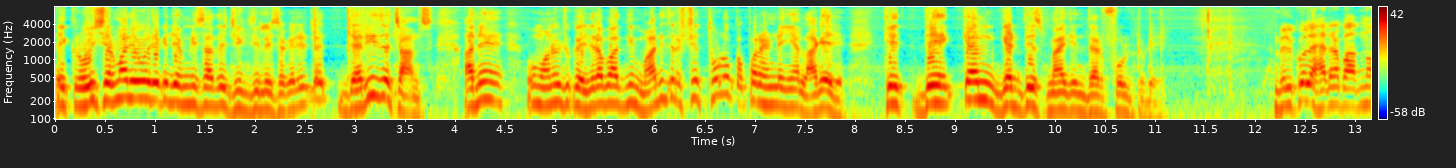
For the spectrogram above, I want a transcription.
એક રોહિત શર્મા જેવો છે કે જેમની સાથે જીંક ઝીલી શકે છે. એટલે દેર ઇઝ અ ચાન્સ અને હું માનું છું કે હૈદરાબાદની મારી દ્રષ્ટિએ થોડોક અપર હેન્ડ અહીંયા લાગે છે કે they can get this match in their full today બિલકુલ, હૈદરાબાદનો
